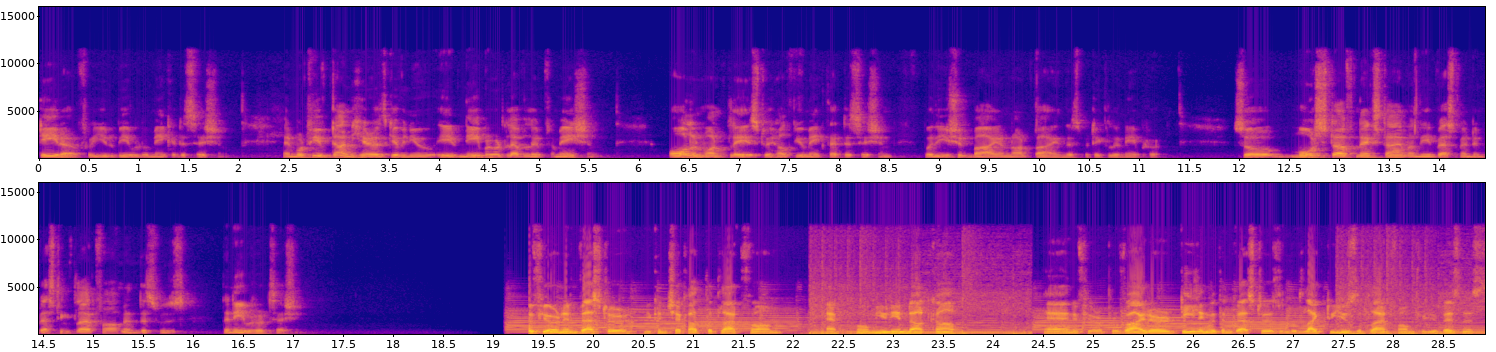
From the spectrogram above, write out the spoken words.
data for you to be able to make a decision. And what we've done here is given you a neighborhood level information all in one place to help you make that decision whether you should buy or not buy in this particular neighborhood. So more stuff next time on the investment investing platform, and this was the neighborhood session. If you're an investor, you can check out the platform at homeunion.com. And if you're a provider dealing with investors and would like to use the platform for your business,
